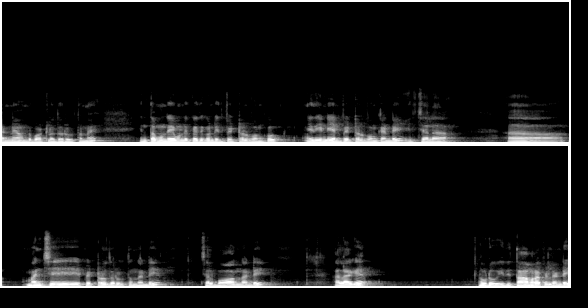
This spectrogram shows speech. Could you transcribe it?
అన్నీ అందుబాటులో దొరుకుతున్నాయి. ఇంతకుముందు ఏముండదు ఇదిగోండి ఇది పెట్రోల్ బంకు. ఇది ఇండియన్ పెట్రోల్ బంక్ అండి. ఇది చాలా మంచి పెట్రోల్ దొరుకుతుందండి. చాలా బాగుందండి. అలాగే ఇప్పుడు ఇది తామరాపిల్లి అండి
